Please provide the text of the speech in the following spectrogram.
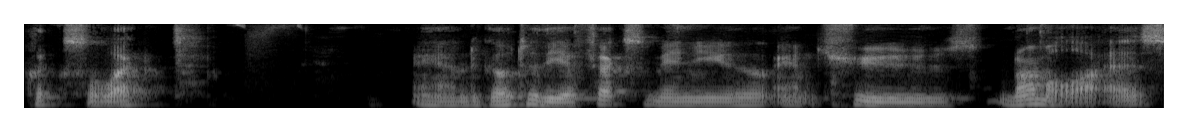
click select, and go to the effects menu and choose normalize.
